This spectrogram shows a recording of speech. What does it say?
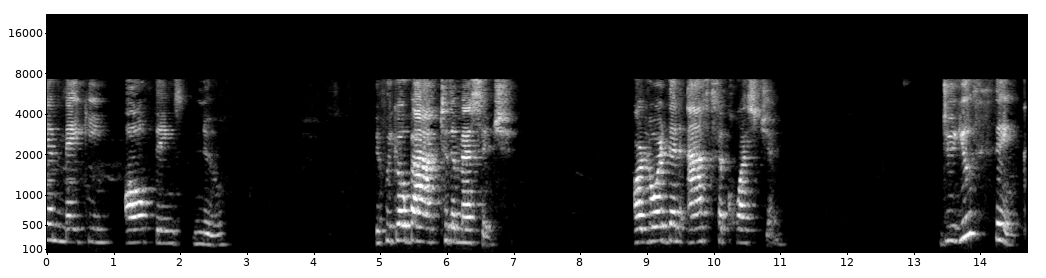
am making all things new. If we go back to the message, our Lord then asks a question. Do you think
